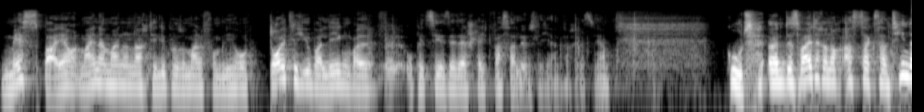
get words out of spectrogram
messbar. Ja? Und meiner Meinung nach die liposomale Formulierung deutlich überlegen, weil äh, OPC sehr, sehr schlecht wasserlöslich einfach ist. Ja? Gut, äh, des Weiteren noch Astaxanthin,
